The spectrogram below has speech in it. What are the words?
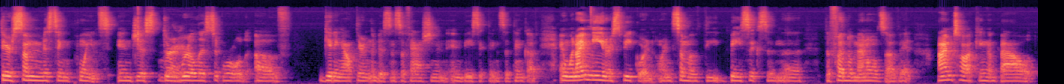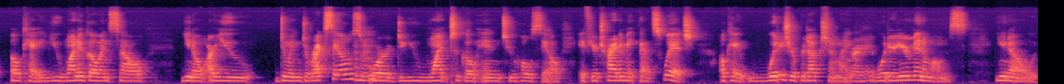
there's some missing points in just the Right. realistic world of getting out there in the business of fashion and, and basic things to think of. And when I mean or speak or in some of the basics and the, the fundamentals of it, I'm talking about okay, you want to go and sell, you know, are you doing direct sales Mhm. or do you want to go into wholesale? If you're trying to make that switch, okay, what is your production like? Right. What are your minimums? You know,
